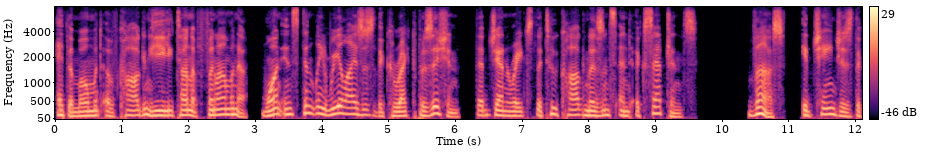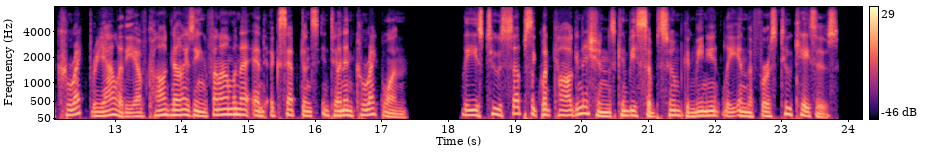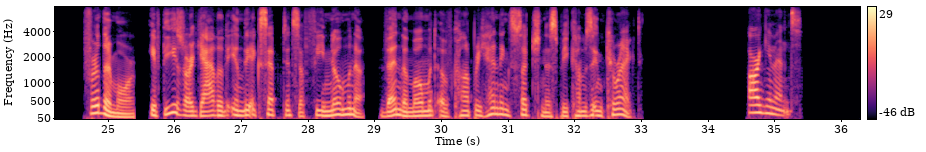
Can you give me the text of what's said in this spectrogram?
At the moment of cognition of phenomena, one instantly realizes the correct position that generates the two cognizance and acceptance. Thus, it changes the correct reality of cognizing phenomena and acceptance into an incorrect one. These two subsequent cognitions can be subsumed conveniently in the first two cases. Furthermore, if these are gathered in the acceptance of phenomena, then the moment of comprehending suchness becomes incorrect. Argument.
